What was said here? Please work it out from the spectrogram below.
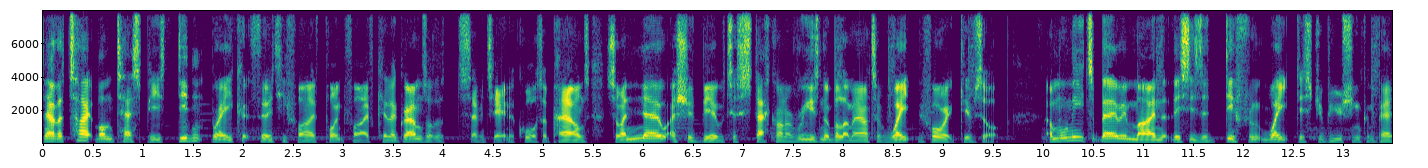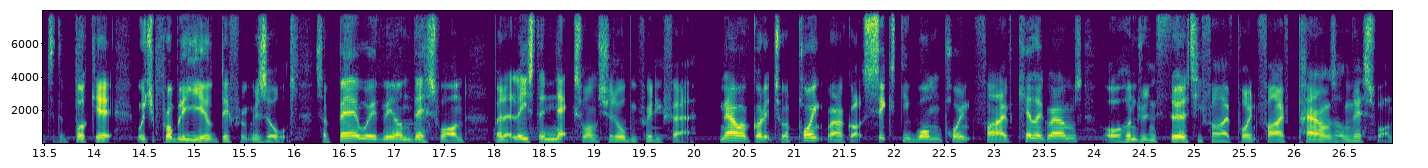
Now the Titebond test piece didn't break at 35.5 kilograms or the 78 and a quarter pounds, so I know I should be able to stack on a reasonable amount of weight before it gives up. And we'll need to bear in mind that this is a different weight distribution compared to the bucket, which will probably yield different results. So bear with me on this one, but at least the next one should all be pretty fair. Now I've got it to a point where I've got 61.5 kilograms or 135.5 pounds on this one,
